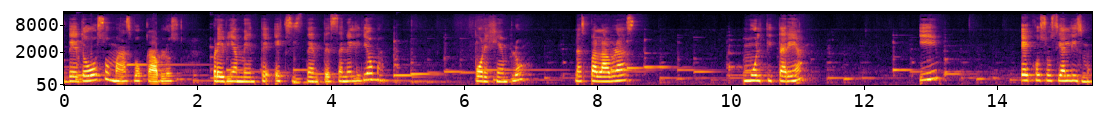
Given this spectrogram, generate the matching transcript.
de dos o más vocablos previamente existentes en el idioma. Por ejemplo, las palabras multitarea y ecosocialismo.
